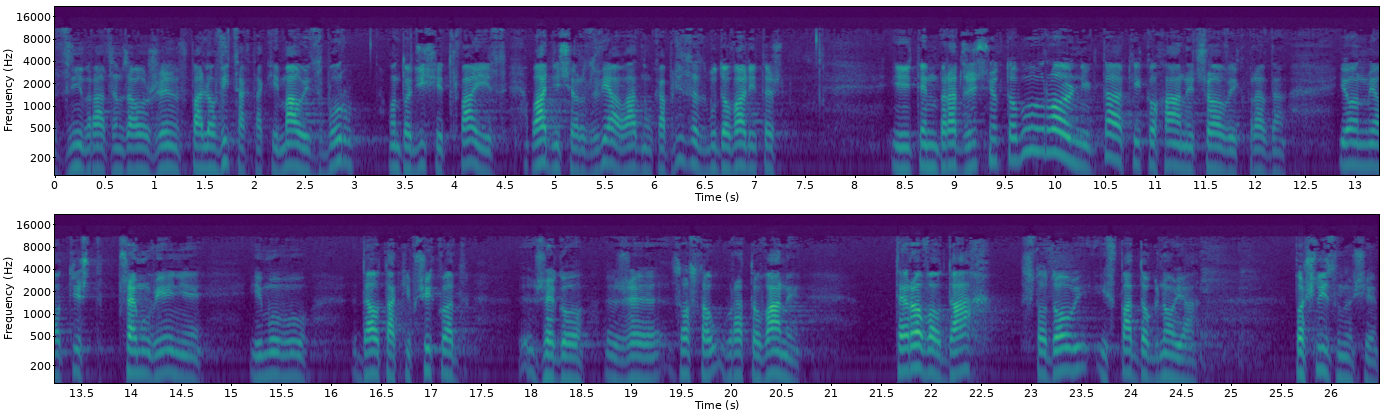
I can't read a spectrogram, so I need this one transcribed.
z nim razem założyłem w Palowicach taki mały zbór. On do dzisiaj trwa i ładnie się rozwija, ładną kaplicę zbudowali też. I ten brat Żyśniuk to był rolnik, taki kochany człowiek, prawda? I on miał też przemówienie i mówił, dał taki przykład, że, go, że został uratowany. Terował dach stodoły i wpadł do gnoja. Poślizgnął się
